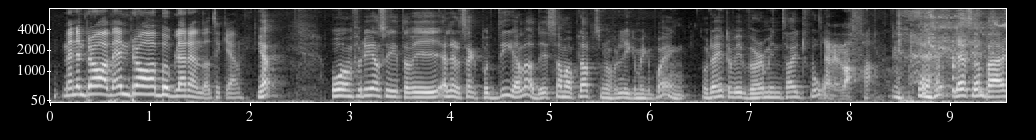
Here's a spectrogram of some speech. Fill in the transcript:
Men en bra, en bra bubblare ändå tycker jag. Ja. Ovanför det så hittar vi, eller rätt sagt på delad, det är samma plats som de får lika mycket poäng. Och där hittar vi Vermintide 2. Nej men vad fan. Ledsen Per.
